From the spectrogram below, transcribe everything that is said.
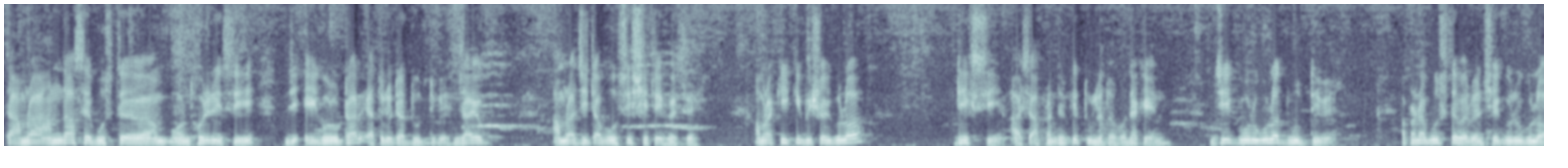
তা আমরা আন্দাজে বুঝতে ধরে নিছি যে এই গরুটার এত লিটার দুধ দিবে। যাই হোক, আমরা যেটা বলছি সেটাই হয়েছে। আমরা কি কি বিষয়গুলো দেখছি আচ্ছা আপনাদেরকে তুলে দেবো দেখেন, যে গরুগুলো দুধ দিবে আপনারা বুঝতে পারবেন সেই গরুগুলো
